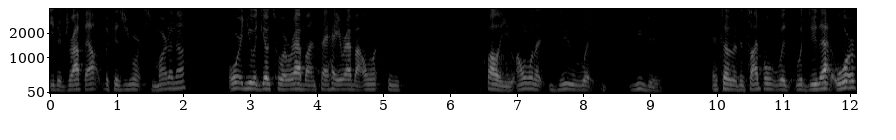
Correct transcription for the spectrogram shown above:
either drop out because you weren't smart enough, or you would go to a rabbi and say, "Hey, Rabbi, I want to follow you. I want to do what you do." And so the disciple would, would do that, or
